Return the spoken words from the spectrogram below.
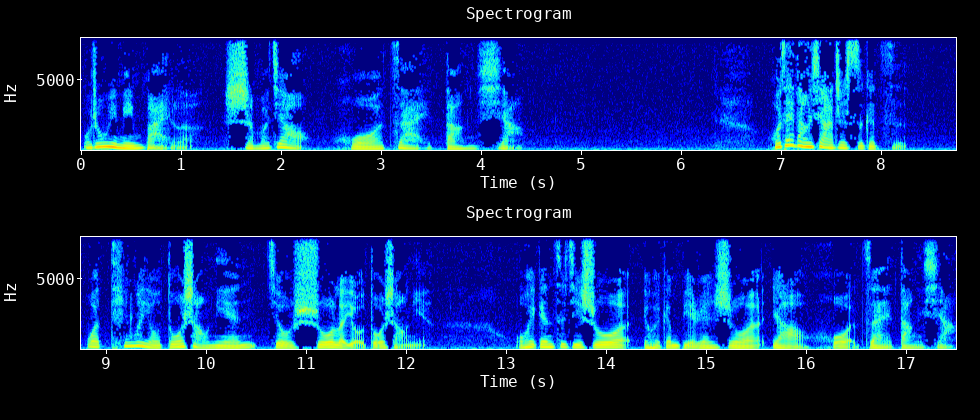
我终于明白了什么叫活在当下。活在当下这四个字，我听了有多少年，就说了有多少年。我会跟自己说，也会跟别人说，要活在当下。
